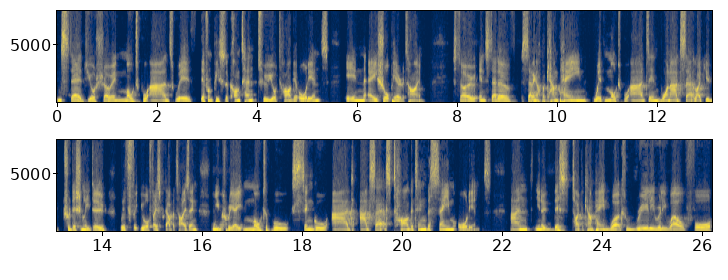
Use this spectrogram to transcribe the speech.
Instead, you're showing multiple ads with different pieces of content to your target audience in a short period of time. So instead of setting up a campaign with multiple ads in one ad set, like you traditionally do with your Facebook advertising, mm-hmm. you create multiple single ad ad sets targeting the same audience. And you know this type of campaign works really, really well for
